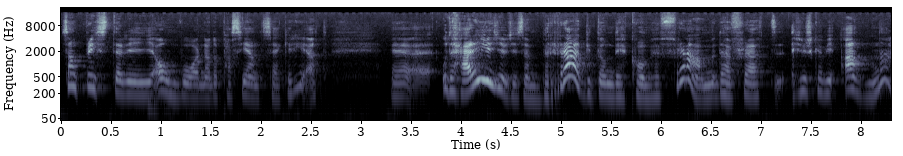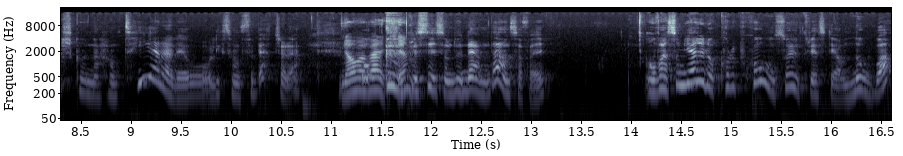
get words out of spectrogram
samt brister i omvårdnad och patientsäkerhet. Och det här är ju givetvis en bragd om det kommer fram därför att hur ska vi annars kunna hantera det och liksom förbättra det? Ja, men och, verkligen. Precis som du nämnde Ann-Sofie. Och vad som gäller då korruption så utreds det av NOA,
